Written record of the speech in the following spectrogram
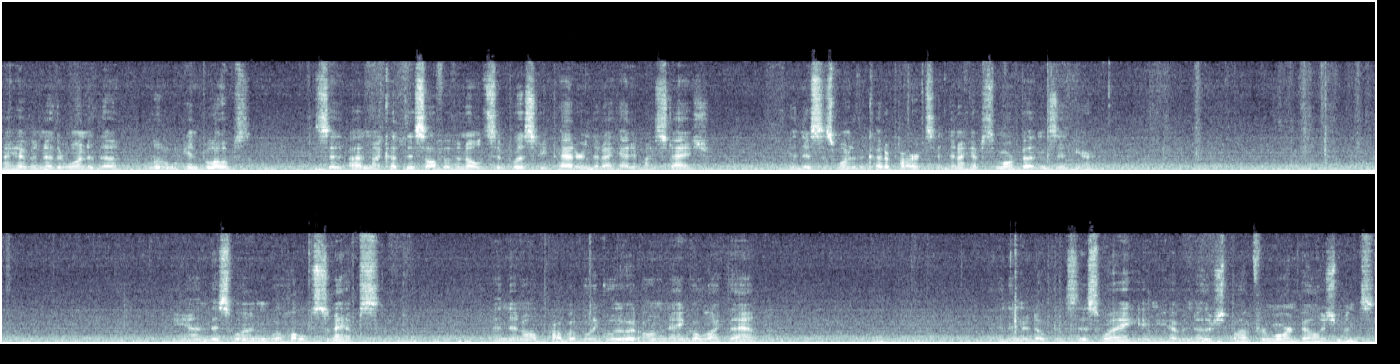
I have another one of the little envelopes. So, and I cut this off of an old Simplicity pattern that I had in my stash. And this is one of the cut aparts, and then I have some more buttons in here. And this one will hold snaps. And then I'll probably glue it on an angle like that and then it opens this way and you have another spot for more embellishments.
